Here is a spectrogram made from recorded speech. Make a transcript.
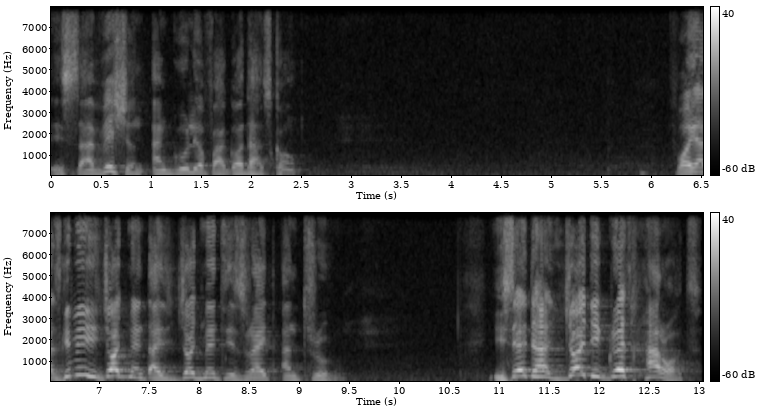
The salvation and glory of our God has come. For he has given his judgment, and his judgment is right and true. He said he has the great harlot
